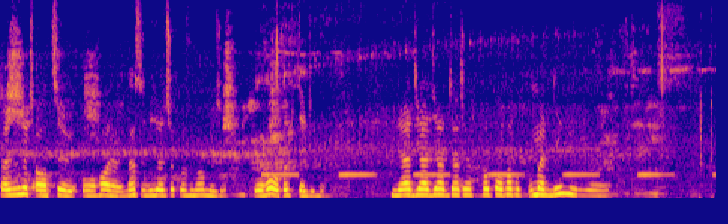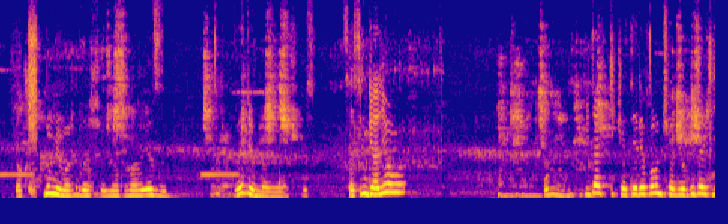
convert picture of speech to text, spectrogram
Şarjı kaç 6 oha ya nasıl video çok uzun olmayacak. Oha otobüs dedim. Ya ya ya ya hop hop hop ben ne ya. Yakışıklı mıyım arkadaşlar? Yorumlara yazın. Ne diyorum ben ya? Sesim geliyor mu? Oğlum, bir dakika telefonum çalıyor bir dakika.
